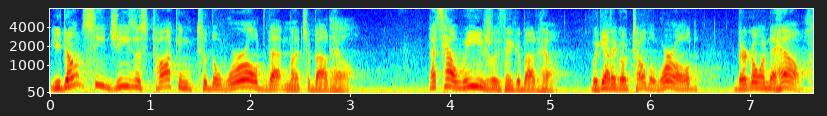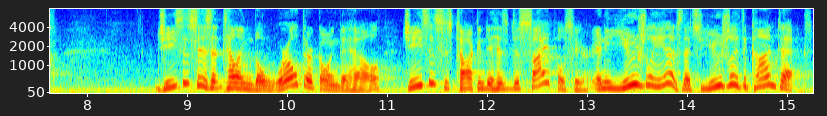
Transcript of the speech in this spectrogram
You don't see Jesus talking to the world that much about hell. That's how we usually think about hell. We got to go tell the world they're going to hell. Jesus isn't telling the world they're going to hell. Jesus is talking to his disciples here, and he usually is. That's usually the context.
